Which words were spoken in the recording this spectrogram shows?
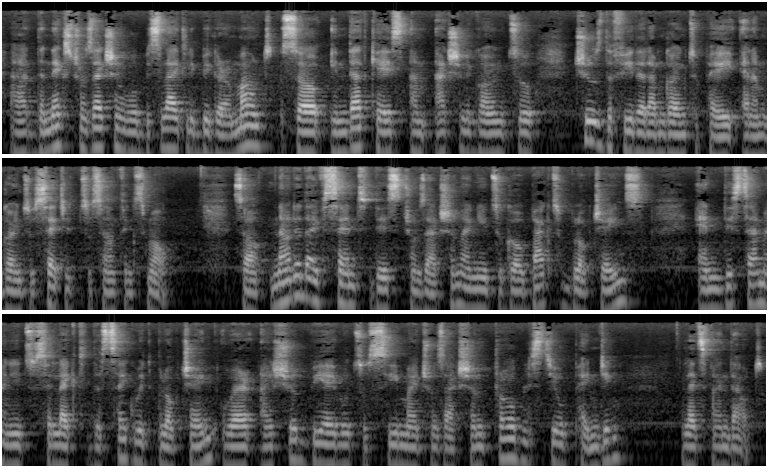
Uh, the next transaction will be slightly bigger amount. So in that case I'm actually going to choose the fee that I'm going to pay and I'm going to set it to something small. So now that I've sent this transaction I need to go back to blockchains and this time I need to select the Segwit blockchain where I should be able to see my transaction probably still pending. Let's find out.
